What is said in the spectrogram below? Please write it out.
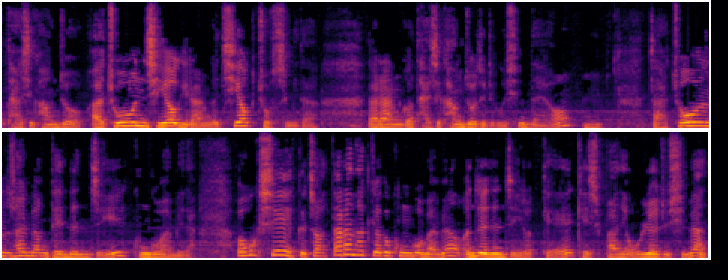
다시 강조, 아, 좋은 지역이라는 거, 지역 좋습니다. 라는 거 다시 강조드리고 싶네요. 음. 자, 좋은 설명 됐는지 궁금합니다. 어, 혹시, 그죠? 다른 학교도 궁금하면 언제든지 이렇게 게시판에 올려주시면,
